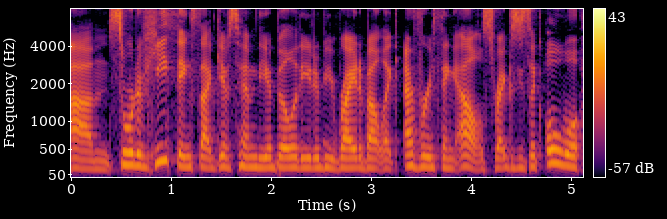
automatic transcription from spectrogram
Um, sort of, he thinks that gives him the ability to be right about like everything else, right? Because he's like, oh, well,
